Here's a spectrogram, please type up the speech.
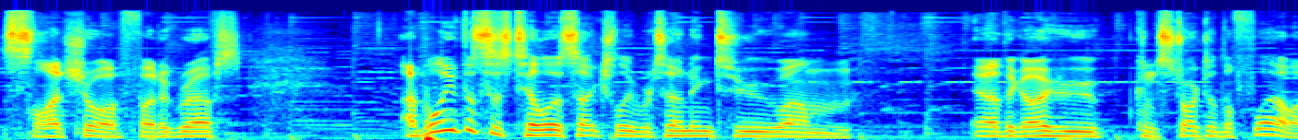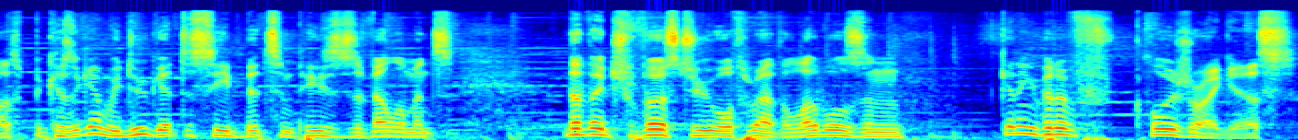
slideshow of photographs. I believe this is Tillis actually returning to um, uh, the guy who constructed the flowers, because again, we do get to see bits and pieces of elements that they traverse to all throughout the levels and getting a bit of closure, I guess.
